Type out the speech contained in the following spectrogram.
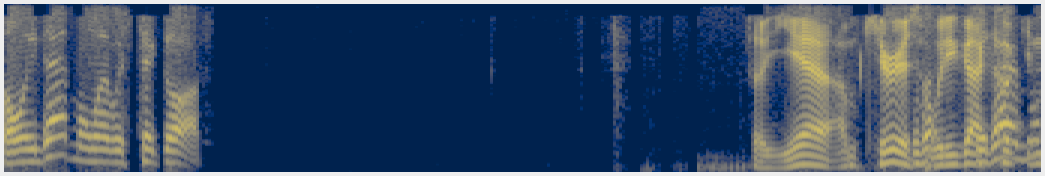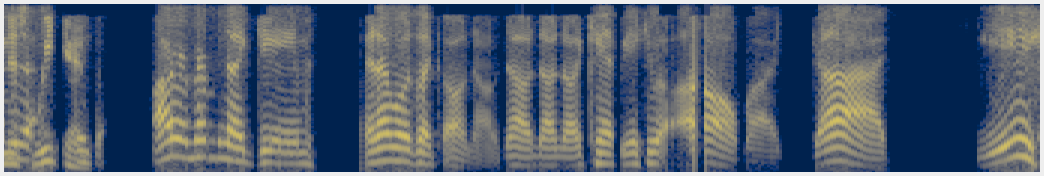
Only that moment was ticked off. so yeah, I'm curious. What do you got cooking this that- weekend? I remember that game, and I was like, "Oh no, no, no, no! It can't be! Oh my God! Yeesh!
